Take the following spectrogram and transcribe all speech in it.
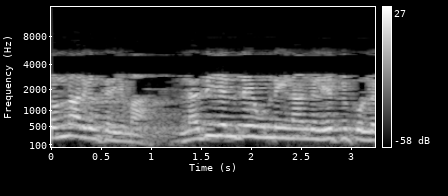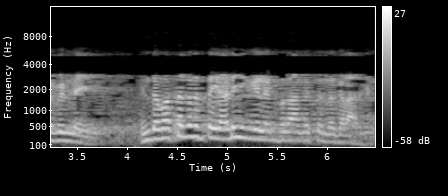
சொன்னார்கள் தெரியுமா? நதி என்றே உன்னை நாங்கள் ஏற்றுக்கொள்ளவில்லை. இந்த வசனத்தை அடியுங்கள் என்பதாக சொல்லுகிறார்கள்.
